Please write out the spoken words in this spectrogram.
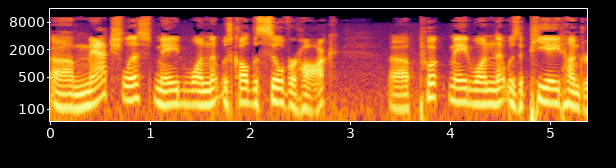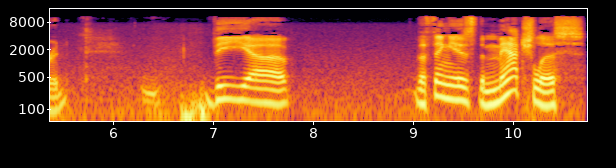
Uh, Matchless made one that was called the Silverhawk. Uh, Puck made one that was the P800. The uh, the thing is, the Matchless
